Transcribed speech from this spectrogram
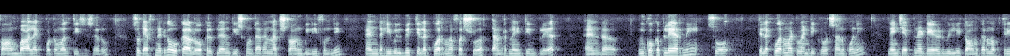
ఫామ్ బాగాలేకపోవడం వల్ల తీసేశారు. సో డెఫినెట్గా ఒక లోకల్ ప్లేయర్ని తీసుకుంటారని నాకు స్ట్రాంగ్ బిలీఫ్ ఉంది. And he will be Tilak Varma for sure under nineteen player and uh, ఇంకొక ప్లేయర్ని సో తిలక్ వర్మ ట్వంటీ క్రోర్స్ అనుకొని నేను చెప్పిన డేవిడ్ విల్లీ టామ్ కర్న్ ఒక త్రీ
